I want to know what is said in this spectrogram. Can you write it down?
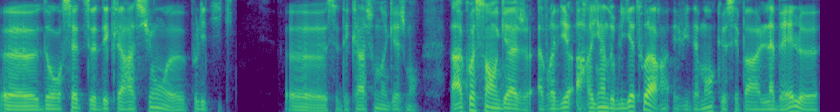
dans cette déclaration politique, cette déclaration d'engagement. À quoi ça engage? À vrai dire, à rien d'obligatoire. Évidemment que c'est pas un label. Euh,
